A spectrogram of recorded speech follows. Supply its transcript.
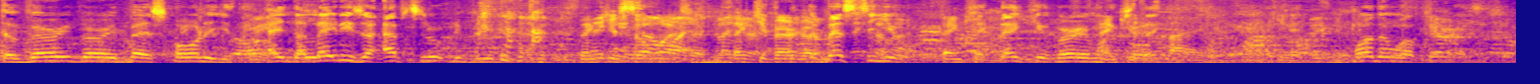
the very, very best, all of you. And the ladies are absolutely beautiful. Thank, you so, much. Thank you very, much. the much. best to you. Thank you. Thank you very much. Thank you. Thank you. More than welcome.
